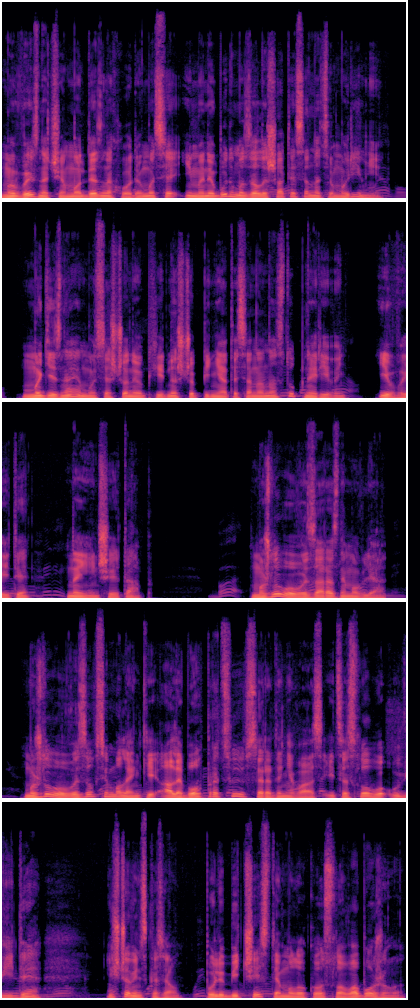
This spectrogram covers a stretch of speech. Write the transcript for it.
Ми визначимо, де знаходимося, і ми не будемо залишатися на цьому рівні. Ми дізнаємося, що необхідно, щоб піднятися на наступний рівень і вийти на інший етап. Можливо, ви зараз немовля, можливо, ви зовсім маленький, але Бог працює всередині вас, і це слово увійде. І що він сказав? Полюбіть чисте молоко Слова Божого.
